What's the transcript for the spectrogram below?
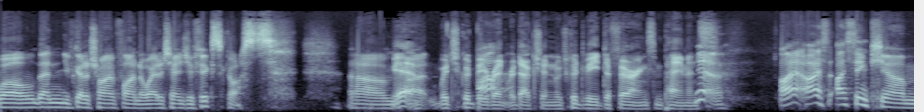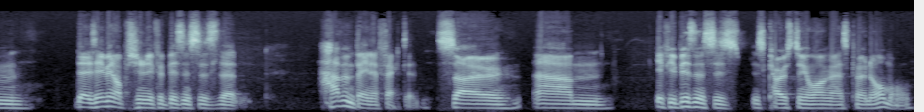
well, then you've got to try and find a way to change your fixed costs. Um, yeah, but- which could be Ah. rent reduction, which could be deferring some payments. yeah. I I, I think um, there's even opportunity for businesses that haven't been affected. So um, if your business is is coasting along as per normal,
